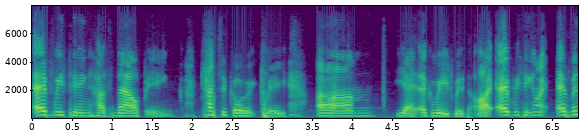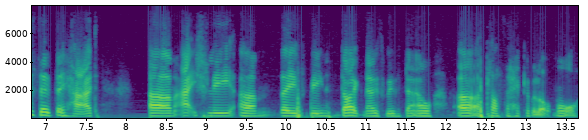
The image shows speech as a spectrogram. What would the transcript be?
Everything has now been categorically, um, yeah, agreed with. I, everything I ever said they had, um, actually, um, they've been diagnosed with now, uh, plus a heck of a lot more,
